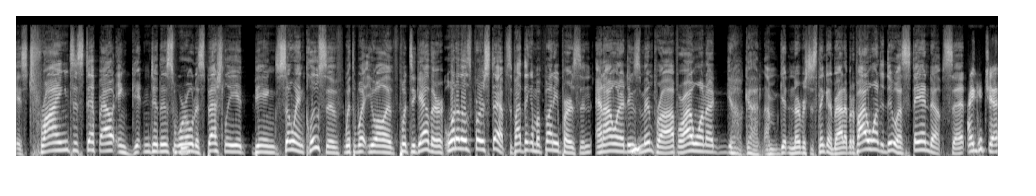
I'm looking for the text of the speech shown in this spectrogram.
is trying to step out and get into this mm-hmm. world, especially it being so inclusive with what you all have put together, what are those first steps? If I think I'm a funny person and I want to do some mm-hmm. improv or I want to, oh God, I'm getting nervous just thinking about it, but if I want to do a stand up set, I get you.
